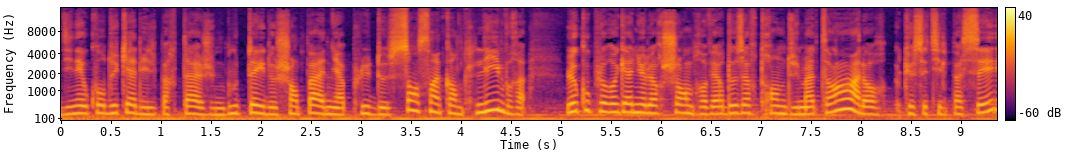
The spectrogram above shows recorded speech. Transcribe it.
dîner au cours duquel ils partagent une bouteille de champagne à plus de 150 livres. Le couple regagne leur chambre vers 2h30 du matin, alors que s'est-il passé?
